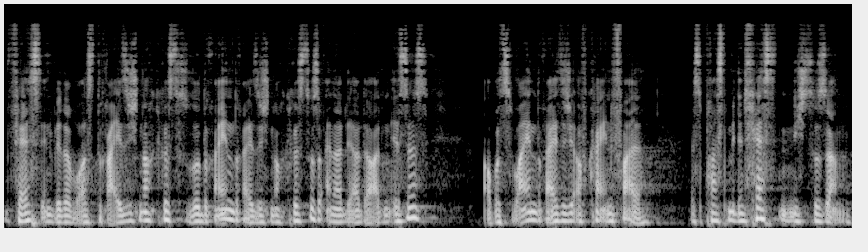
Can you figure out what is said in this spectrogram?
fest, entweder war es 30 nach Christus oder 33 nach Christus, einer der Daten ist es aber 32 auf keinen Fall. Es passt mit den Festen nicht zusammen,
